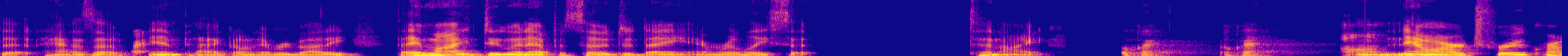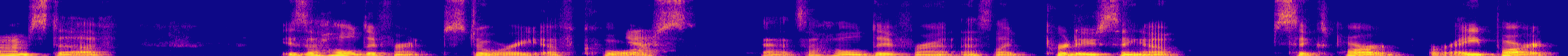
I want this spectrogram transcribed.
that has an right. impact on everybody they might do an episode today and release it tonight okay okay um now our true crime stuff is a whole different story of course yeah. that's a whole different that's like producing a six part or eight part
